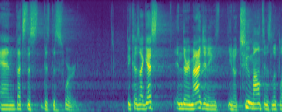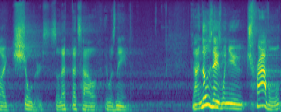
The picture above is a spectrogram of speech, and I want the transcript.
And that's this, this, this word. Because I guess in their imaginings, you know, two mountains look like shoulders. So that, that's how it was named. Now, in those days, when you traveled,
